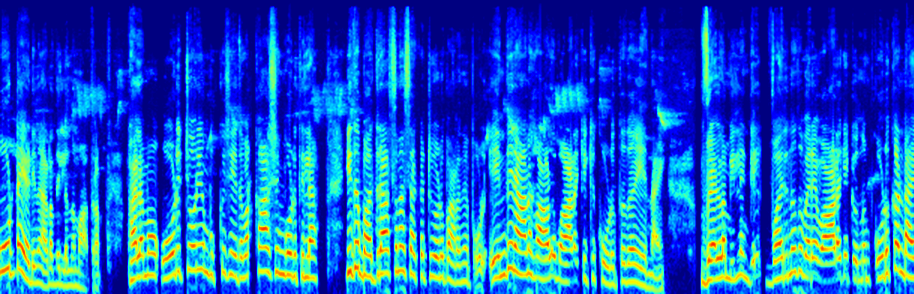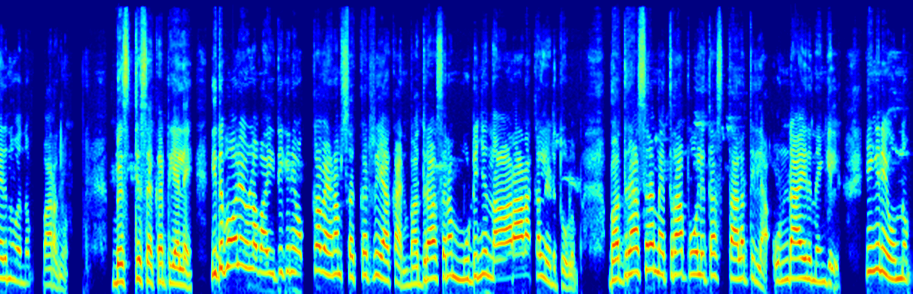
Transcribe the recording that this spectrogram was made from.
കൂട്ടയടി നടന്നില്ലെന്ന് മാത്രം. ഫലമോ ഓഡിറ്റോറിയം ബുക്ക് ചെയ്തവർ കാശും കൊടുത്തില്ല. ഇത് ഭദ്രാസന സെക്രട്ടറിയോട് പറഞ്ഞപ്പോൾ എന്തിനാണ് ഹാൾ വാടകയ്ക്ക് കൊടുത്തത് എന്നായി. വെള്ളമില്ലെങ്കിൽ വരുന്നത് വരെ വാടകയ്ക്കൊന്നും കൊടുക്കണ്ടായിരുന്നുവെന്നും പറഞ്ഞു. ബെസ്റ്റ് സെക്രട്ടറി അല്ലേ? ഇതുപോലെയുള്ള വൈദികനെ ഒക്കെ വേണം സെക്രട്ടറി ആക്കാൻ. ഭദ്രാസനം മുടിഞ്ഞ് നാറാണക്കല്ലെടുത്തോളും ഭദ്രാസനം മെത്രാപ്പോലിത്ത സ്ഥലത്തില്ല ഉണ്ടായിരുന്നെങ്കിൽ ഇങ്ങനെയൊന്നും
